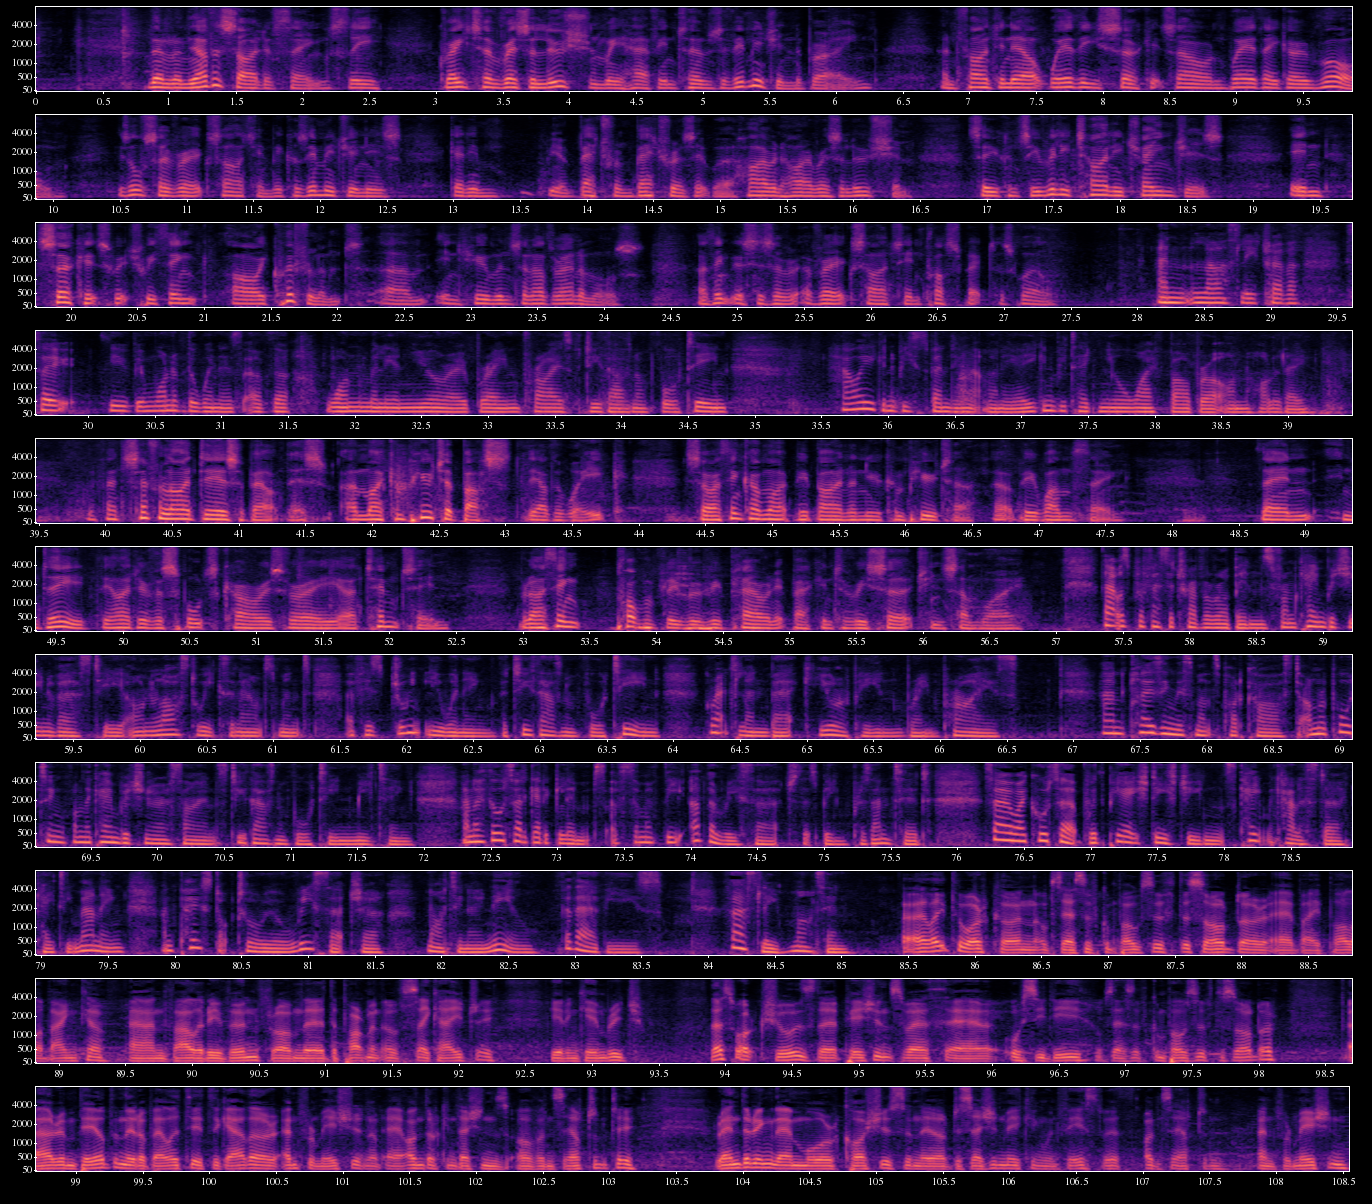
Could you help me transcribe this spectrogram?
Then on the other side of things, the greater resolution we have in terms of image in the brain and finding out where these circuits are and where they go wrong is also very exciting because imaging is getting you know, better and better, as it were, higher and higher resolution. So you can see really tiny changes in circuits which we think are equivalent um, in humans and other animals. I think this is a, a very exciting prospect as well. And lastly, Trevor, so you've been one of the winners of the 1 million euro brain prize for 2014. How are you going to be spending that money? Are you going to be taking your wife Barbara on holiday? We've had several ideas about this. Uh, my computer bust the other week, so I think I might be buying a new computer. That would be one thing then indeed the idea of a sports car is very uh, tempting. But I think probably we'll be ploughing it back into research in some way. That was Professor Trevor Robbins from Cambridge University on last week's announcement of his jointly winning the 2014 Grete Lundbeck European Brain Prize. And closing this month's podcast, I'm reporting from the Cambridge Neuroscience 2014 meeting, and I thought I'd get a glimpse of some of the other research that's being presented. So I caught up with PhD students Kate McAllister, Katie Manning, and postdoctoral researcher Martin O'Neill for their views. Firstly, Martin. I like to work on obsessive compulsive disorder uh, by Paula Banca and Valerie Voon from the Department of Psychiatry here in Cambridge. This work shows that patients with uh, OCD, obsessive compulsive disorder, are impaired in their ability to gather information uh, under conditions of uncertainty, rendering them more cautious in their decision making when faced with uncertain information.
